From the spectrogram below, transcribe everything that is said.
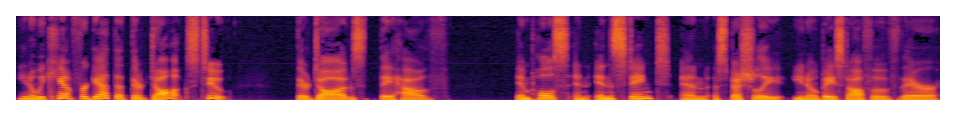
you know, we can't forget that they're dogs too. They're dogs, they have impulse and instinct, and especially, you know, based off of their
